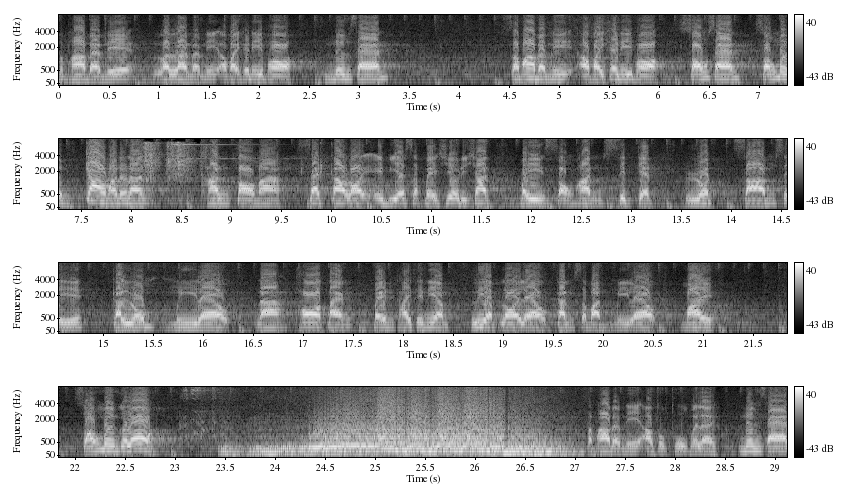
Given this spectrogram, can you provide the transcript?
สภาพแบบนี้ลั่นๆแบบนี้เอาไปแค่นี้พอ 1 0 0 0 0แสนสภาพแบบนี้เอาไปแค่นี้พอ 2 2 9 0 0 0เท่านั้น คันต่อมา Z900 ABS Special Edition ปี 2017 รถ 3 สี กันล้มมีแล้วนะ ท่อแต่งเป็นไทเทเนียม เรียบร้อยแล้ว กันสะบัดมีแล้ว ไม่ 20,000กว่าโล สภาพแบบนี้เอาถูก ๆ ไปเลย 1 6 9 0 0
